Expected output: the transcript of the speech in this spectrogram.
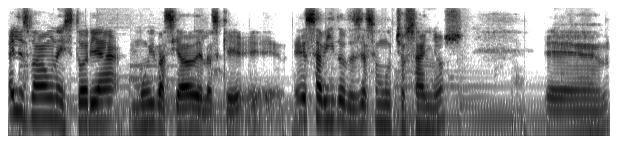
ahí les va una historia muy vaciada de las que eh, he sabido desde hace muchos años. Eh,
